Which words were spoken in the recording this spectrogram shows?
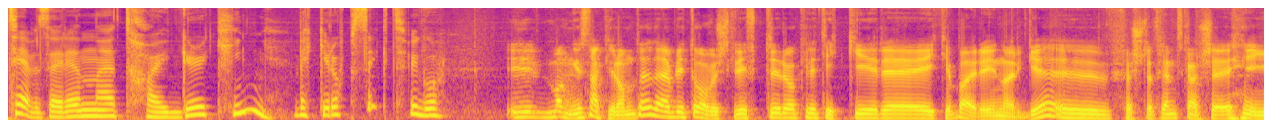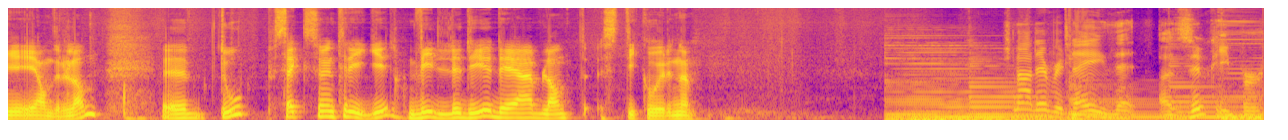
TV-serien Tiger King vekker oppsikt, Viggo? Mange snakker om det. Det er blitt overskrifter og kritikker eh, ikke bare i Norge, eh, først og fremst kanskje i andre land. Eh, dop, sex og intriger, ville dyr, det er blant stikkordene. not every day that a zookeeper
